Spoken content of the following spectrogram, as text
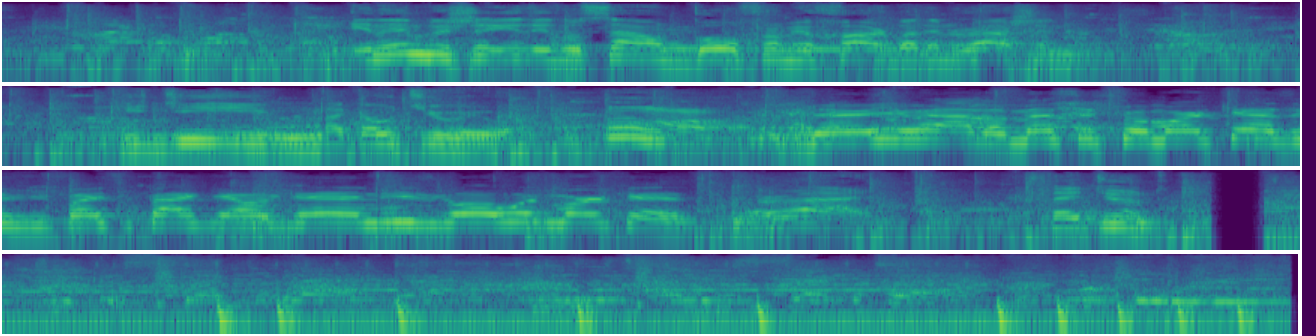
In English, it, it will sound go from your heart, but in Russian... There you have a message from Marquez. If he fights Pacquiao again, he's going with Marquez. All right. Stay tuned.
